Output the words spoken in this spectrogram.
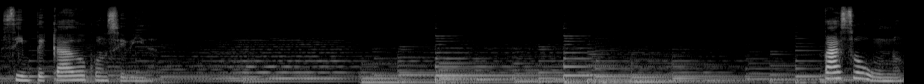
sin pecado concebida. Paso 1.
